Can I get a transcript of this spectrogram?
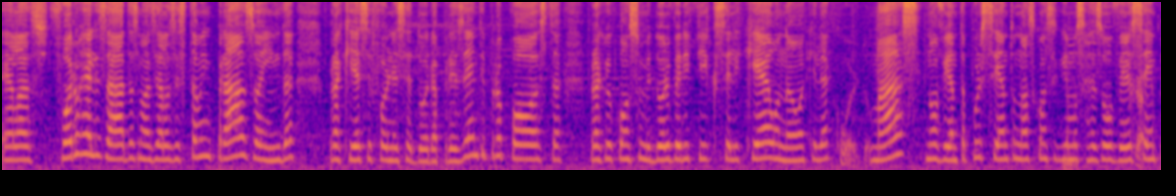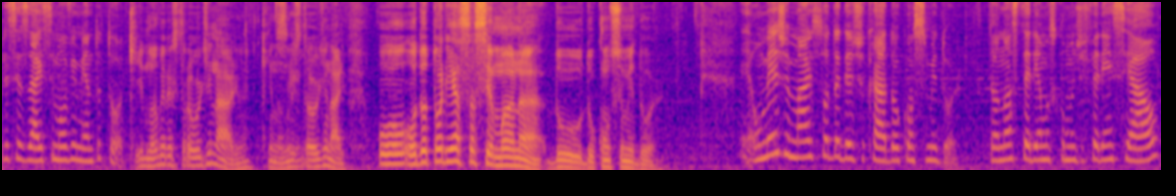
elas foram realizadas, mas elas estão em prazo ainda para que esse fornecedor apresente proposta, para que o consumidor verifique se ele quer ou não aquele acordo. Mas 90% nós conseguimos resolver sem precisar esse movimento todo. Que número extraordinário, né? Que número Sim. extraordinário. O, o doutor, e essa semana do, do consumidor? É, o mês de março todo é dedicado ao consumidor. Então, nós teremos como diferencial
